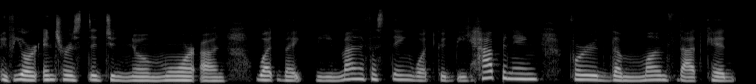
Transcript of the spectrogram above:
if you're interested to know more on what might be manifesting, what could be happening for the month that could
